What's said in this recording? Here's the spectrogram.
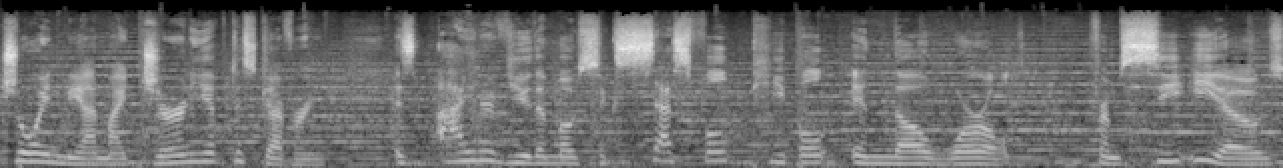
Join me on my journey of discovery as I interview the most successful people in the world, from CEOs,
